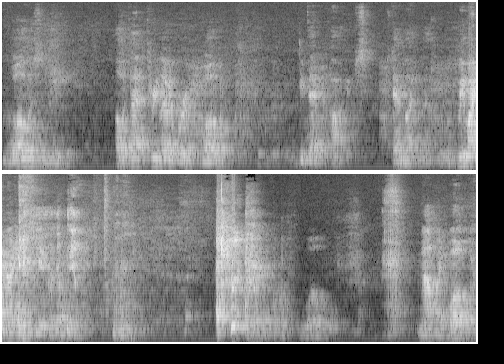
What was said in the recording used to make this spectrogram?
Woe is me. Oh, that three letter word, woe, keep that in your pocket. Stand by for that. We might not even see it for a Whoa. Not like whoa.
